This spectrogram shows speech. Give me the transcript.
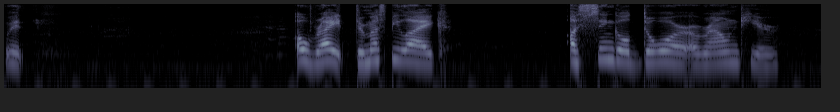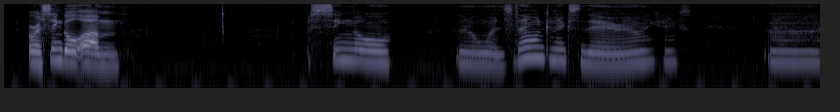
Wait. Oh, right. There must be like a single door around here. Or a single, um. A single little one. So that one connects there. That one connects. Uh.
